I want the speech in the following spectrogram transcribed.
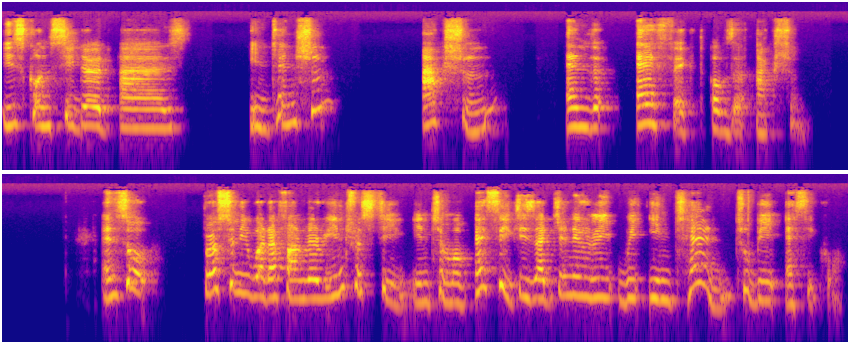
is considered as intention, action, and the effect of the action. And so, personally, what I found very interesting in terms of ethics is that generally we intend to be ethical.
